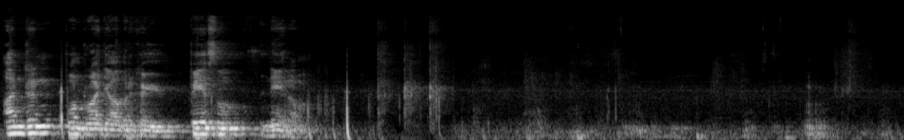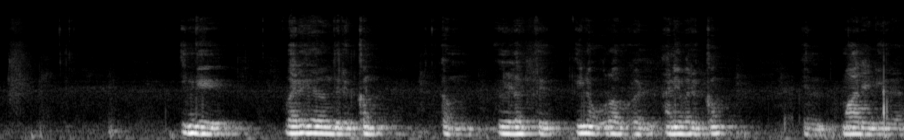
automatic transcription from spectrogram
அன்றன் பொன்ராஜா அவர்கள் பேசும் நேரம். இங்கு வருகை தந்திருக்கும் இழத்து இன உறவுகள் அனைவருக்கும் என் மாலை நேர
